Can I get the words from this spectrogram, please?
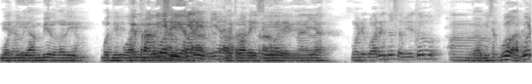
Mau Biar apa? diambil kali, mau dikeluarin. dinetralisir. Iya, Netralisir. nah, iya. mau dikeluarin terus habis itu Nggak bisa gua, keluar. gua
